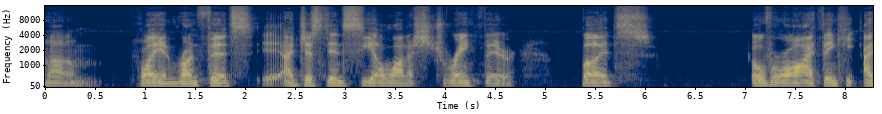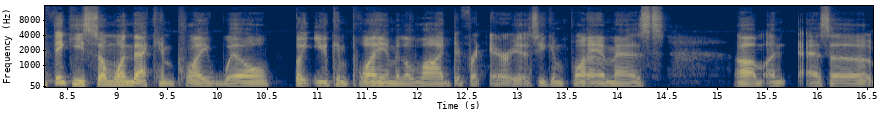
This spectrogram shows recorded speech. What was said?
um play and run fits. Eh, I just didn't see a lot of strength there. But overall, I think he I think he's someone that can play will, but you can play him in a lot of different areas. You can play him as um an as a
